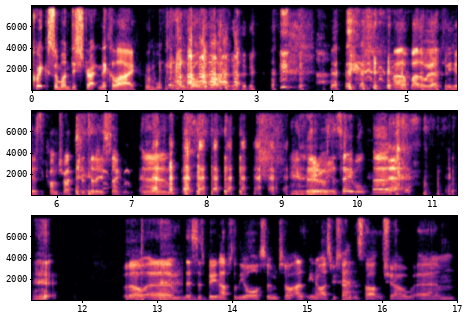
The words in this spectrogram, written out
quick, someone distract Nikolai. we'll, we'll roll him up. out. oh, by the way, Anthony, here's the contract for today's segment. Um, there goes the table. Uh, But no, um, this has been absolutely awesome. So as you know, as we said at the start of the show, um,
